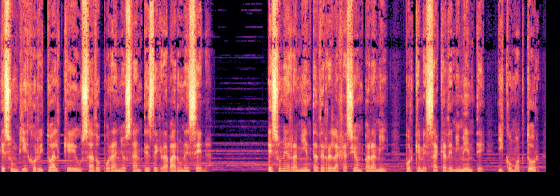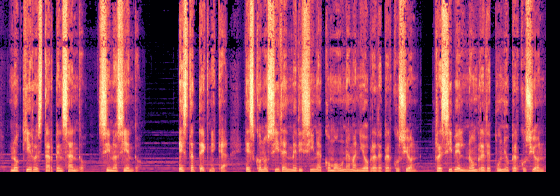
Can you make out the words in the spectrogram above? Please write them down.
es un viejo ritual que he usado por años antes de grabar una escena. Es una herramienta de relajación para mí, porque me saca de mi mente, y como actor, no quiero estar pensando, sino haciendo. Esta técnica es conocida en medicina como una maniobra de percusión, recibe el nombre de puño percusión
